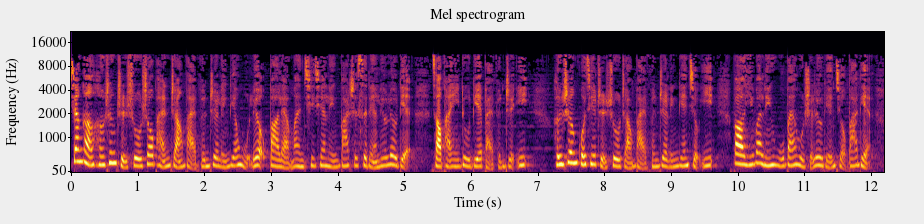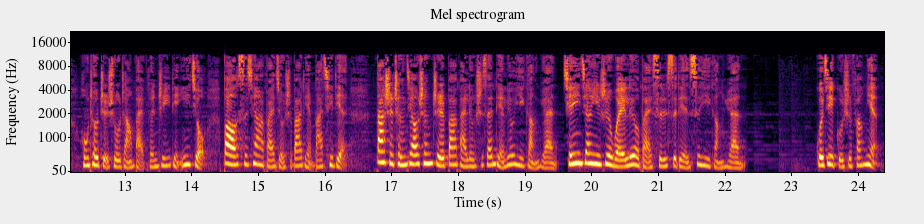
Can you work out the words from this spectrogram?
香港恒生指数收盘涨百分之零点五六，报两万七千零八十四点六六点，早盘一度跌百分之一。恒生国企指数涨百分之零点九一，报一万零五百五十六点九八点。红筹指数涨百分之一点一九，报四千二百九十八点八七点。大市成交升至八百六十三点六亿港元，前一交易日为六百四十四点四亿港元。国际股市方面。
